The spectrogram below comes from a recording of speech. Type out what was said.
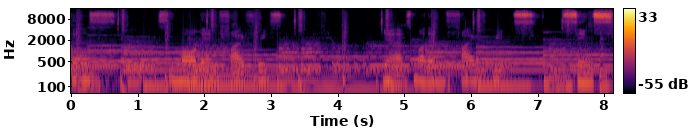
guess, it's more than five weeks. Yeah, it's more than five weeks since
